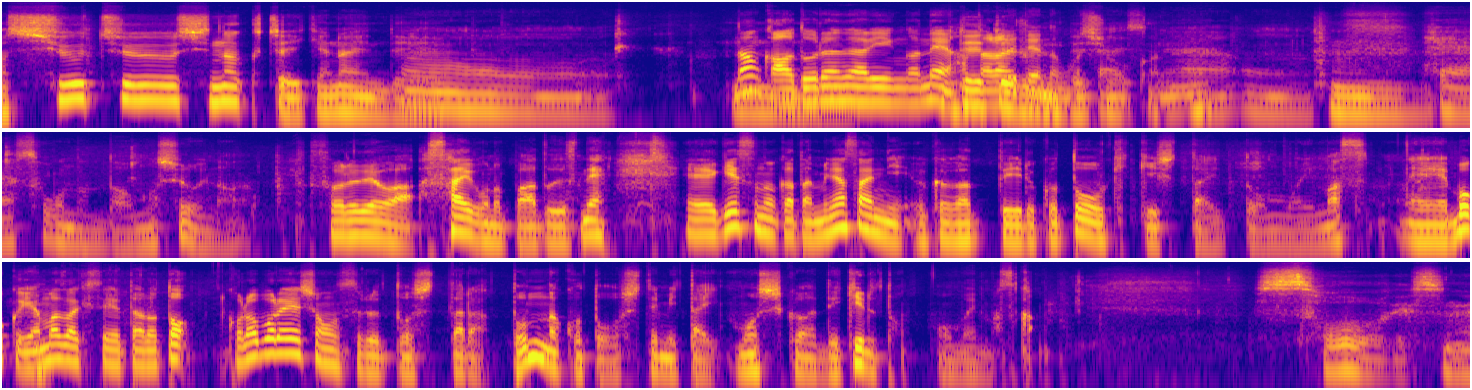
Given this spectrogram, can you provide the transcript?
あ集中しなくちゃいけないんで、うんなんかアドレナリンがね、出てるん働いてるのかもしれないですね。へえそうなんだ。面白いな。それでは最後のパートですね、えーゲストの方皆さんに伺っていることをお聞きしたいと思います、えー僕山崎清太郎とコラボレーションするとしたらどんなことをしてみたいもしくはできると思いますか？そうですね。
